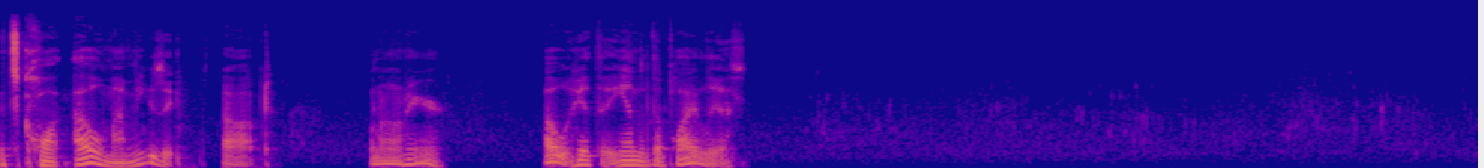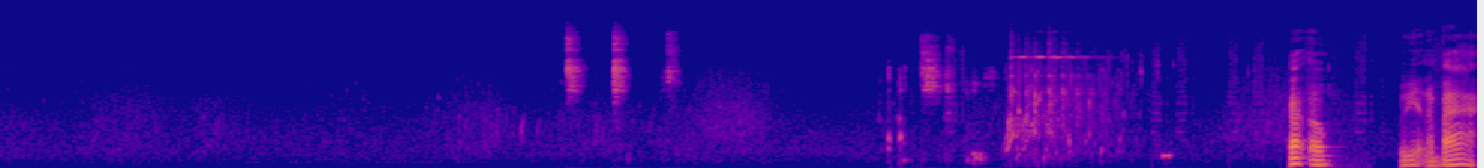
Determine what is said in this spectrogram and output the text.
it's quite oh my music stopped. What's going on here? Oh, hit the end of the playlist. Uh oh, we're getting a bite.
